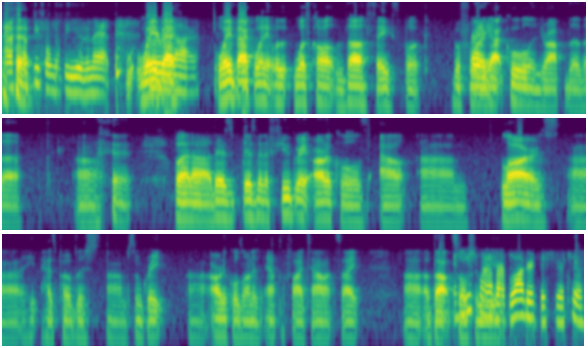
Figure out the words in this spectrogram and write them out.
people won't be using that. way Here back are. way back when it was was called the Facebook before it got cool and dropped the the. Uh, but uh, there's there's been a few great articles out. Um, Lars uh, has published um, some great uh, articles on his Amplify Talent site uh, about And he's social one of media. our bloggers this year too.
